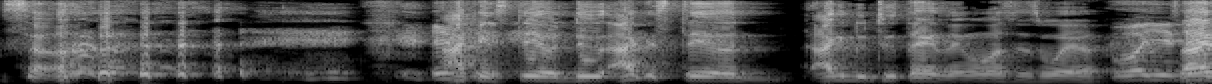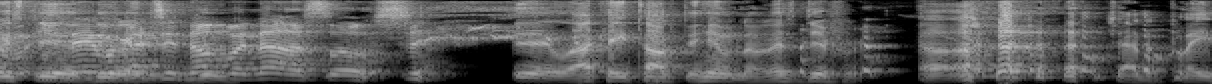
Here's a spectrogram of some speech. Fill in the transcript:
so I can still do I can still I can do two things at once as well. Well, your So I can still your neighbor do got your number now, so shit. Yeah, well I can't talk to him though. That's different. Uh, try to play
